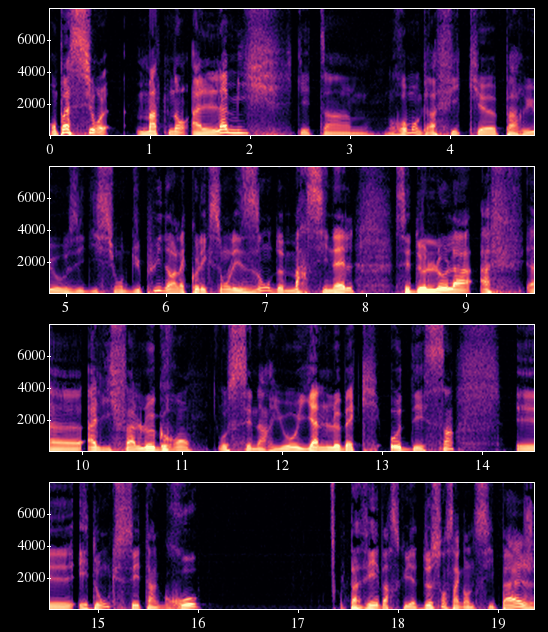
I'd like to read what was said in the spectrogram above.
On passe sur maintenant à l'ami qui est un roman graphique euh, paru aux éditions Dupuis dans la collection Les Ondes de Marcinelle. C'est de Lola euh, Alifa Legrand au scénario, Yann Lebec au dessin. Et, donc c'est un gros pavé parce qu'il y a 256 pages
